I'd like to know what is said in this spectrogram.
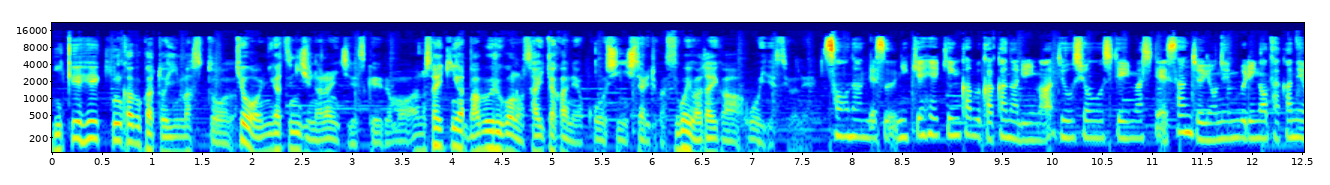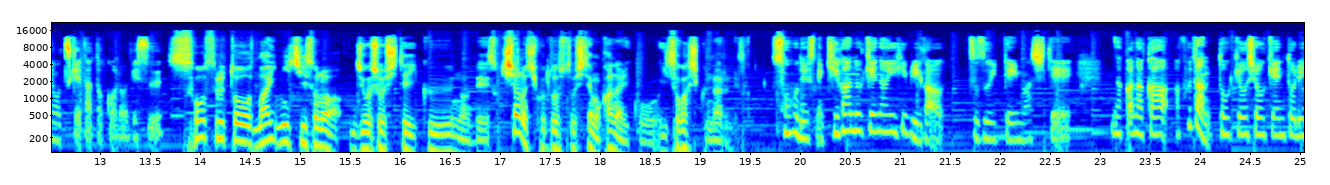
日経平均株価と言いますと、今日2月27日ですけれども、あの最近はバブル後の最高値を更新したりとか、すごい話題が多いですよね。そうなんです。日経平均株価かなり今上昇をしていまして、34年ぶりの高値をつけたところです。そうすると、毎日その上昇していくので、記者の仕事としてもかなりこう、忙しくなるんですか？そうですね。気が抜けない日々が続いていまして、なかなか普段東京証券取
